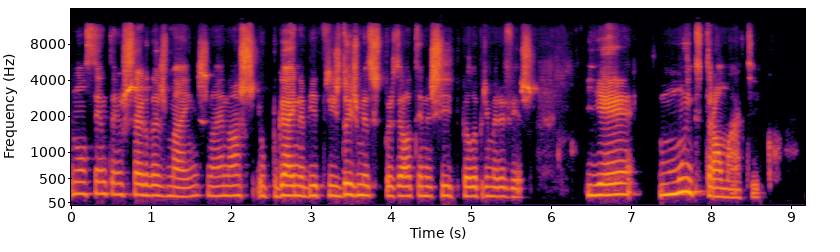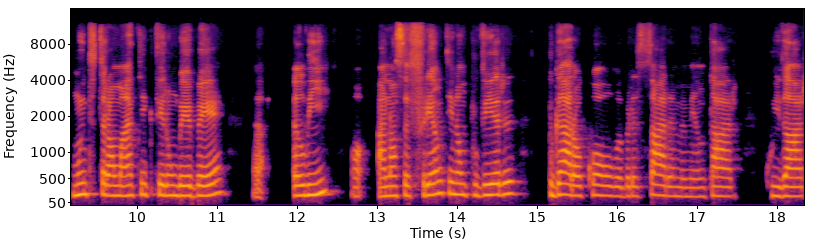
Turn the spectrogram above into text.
não sentem o cheiro das mães, não é? Nós, eu peguei na Beatriz dois meses depois dela ter nascido pela primeira vez e é muito traumático, muito traumático ter um bebê uh, ali à nossa frente e não poder pegar ao colo, abraçar, amamentar, cuidar.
